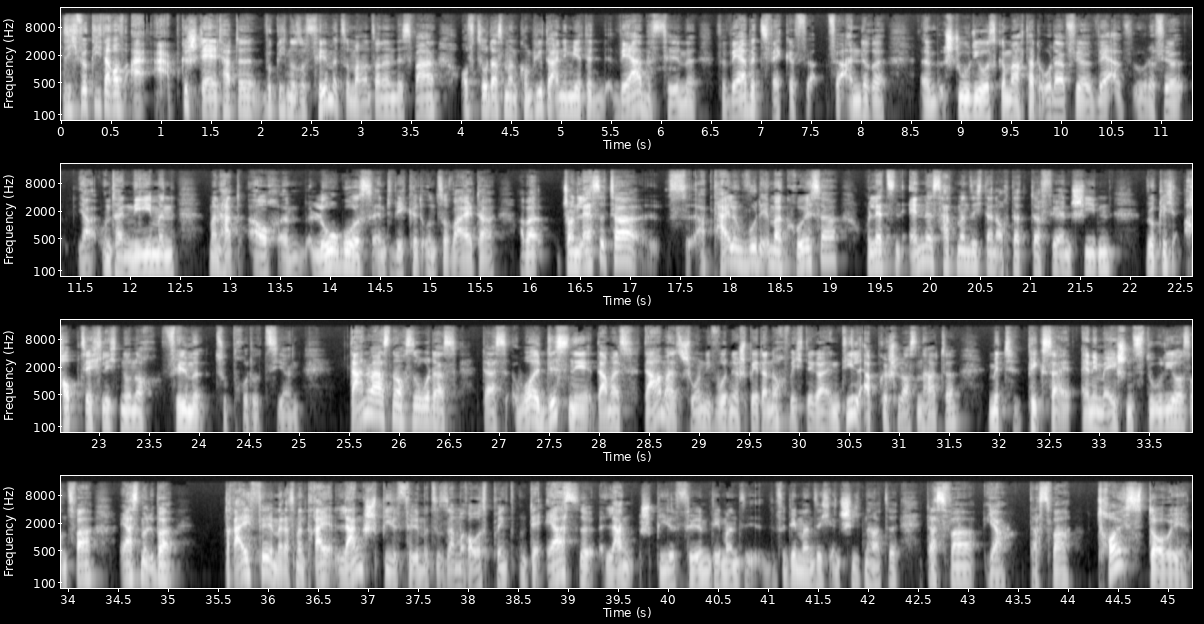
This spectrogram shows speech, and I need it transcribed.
sich wirklich darauf abgestellt hatte, wirklich nur so Filme zu machen, sondern es war oft so, dass man computeranimierte Werbefilme für Werbezwecke für, für andere ähm, Studios gemacht hat oder für Werb oder für ja, Unternehmen. Man hat auch ähm, Logos entwickelt und so weiter. Aber John Lasseter's Abteilung wurde immer größer und letzten Endes hat man sich dann auch da, dafür entschieden, wirklich hauptsächlich nur noch Filme zu produzieren. Dann war es noch so, dass, dass Walt Disney damals, damals schon, die wurden ja später noch wichtiger, einen Deal abgeschlossen hatte mit Pixar Animation Studios und zwar erstmal über drei Filme, dass man drei Langspielfilme zusammen rausbringt und der erste Langspielfilm, den man, für den man sich entschieden hatte, das war, ja, das war Toy Story.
